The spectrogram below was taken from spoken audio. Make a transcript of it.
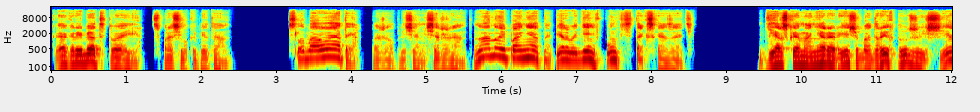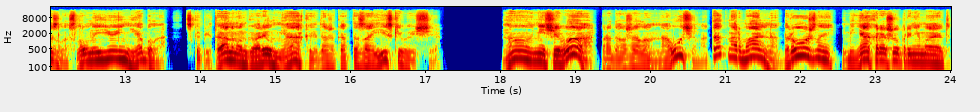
как ребята твои?» — спросил капитан. «Слабоваты», — пожал плечами сержант. «Но оно и понятно. Первый день в пункте, так сказать». Дерзкая манера речи Бодрых тут же исчезла, словно ее и не было. С капитаном он говорил мягко и даже как-то заискивающе. «Ну, ничего», — продолжал он, — «научим, а так нормально, дружный, и меня хорошо принимают.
